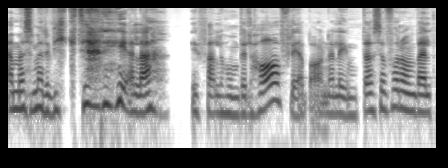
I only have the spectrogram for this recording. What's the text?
ja, men som är det viktiga i det hela. Ifall hon vill ha fler barn eller inte. Så får hon väl,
